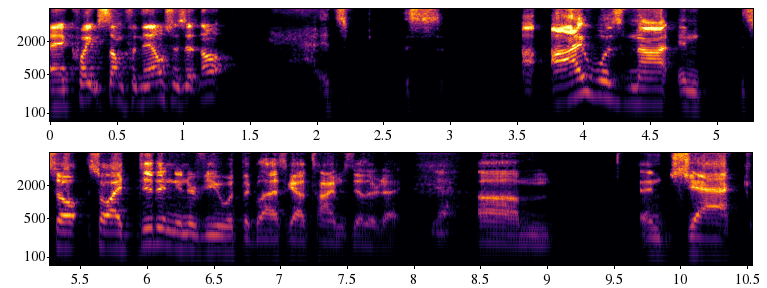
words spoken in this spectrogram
uh, quite something else, is it not? It's, it's I was not in so so I did an interview with the Glasgow Times the other day. Yeah. Um and Jack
